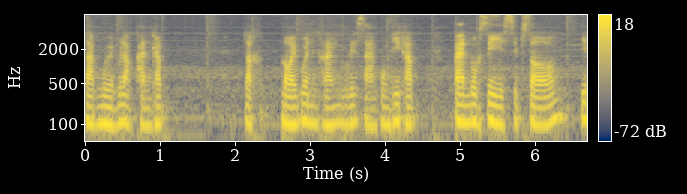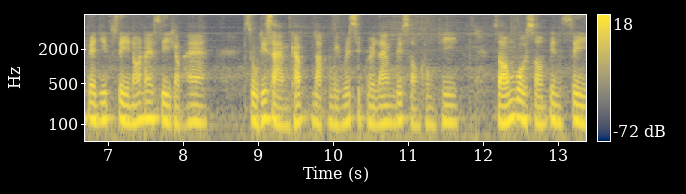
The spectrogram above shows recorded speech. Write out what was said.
หลักหมื่นบวกหลักพันครับ หลักร้อยบวกหนึ่งครั้งบวกได้สามคงที่ครับแปดบวกสี่สิบสองยี่สิบเอ็ดยี่สิบสี่น้องได้สี่กับห้าสูตรที่สามครับ หลักหนึ่งบวกสิบหน่วยแรงบวกได้สองคงที่สองบวกสองเป็นสี่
